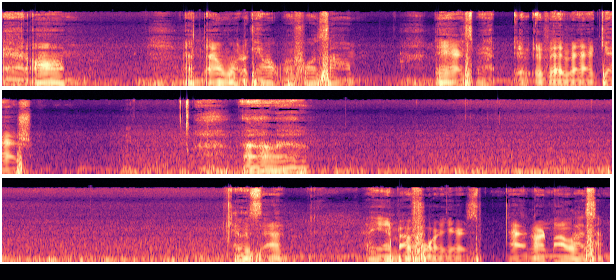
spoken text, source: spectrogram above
and um, and then what I came up with was um, they asked me if if I even had cash. Oh man. It was sad. In about four years, I learned my lesson.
